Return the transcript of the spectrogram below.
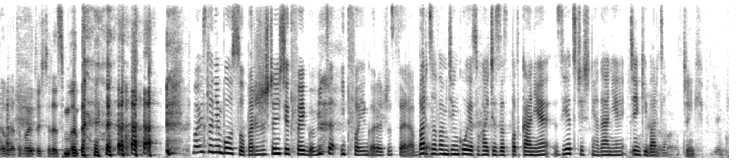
Dobra, to powiem to jeszcze raz. Moim zdaniem było super, że szczęście twojego widza i twojego reżysera. Bardzo wam dziękuję, słuchajcie, za spotkanie. Zjedzcie śniadanie. Dzięki bardzo. Dzięki. Dzięki.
